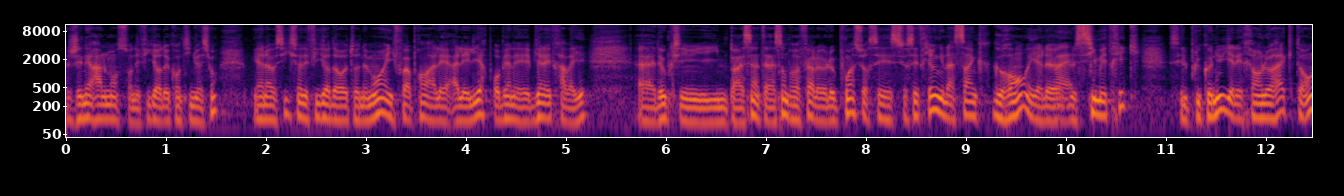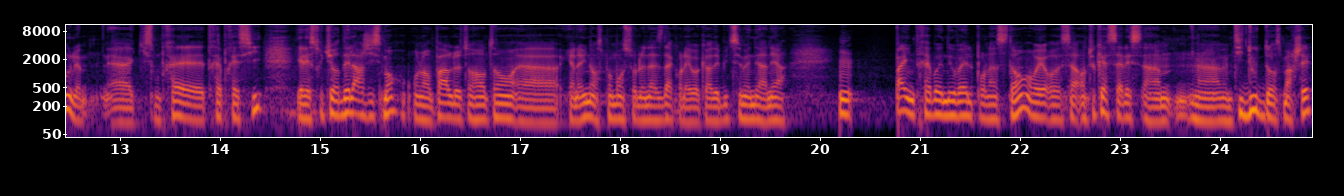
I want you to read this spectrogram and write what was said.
généralement, ce sont des figures de continuation, mais il y en a aussi qui sont des figures de retournement, et il faut apprendre à les, à les lire pour bien les, bien les travailler. donc il, me paraissait intéressant de refaire le, point sur ces, sur ces triangles. Il y en a cinq grands, il y a le, le symétrique, c'est le plus connu. Il y a les triangles rectangles euh, qui sont très, très précis. Il y a les structures d'élargissement, on en parle de temps en temps. Euh, il y en a une en ce moment sur le Nasdaq, on l'a évoqué en début de semaine dernière. Mm. pas une très bonne nouvelle pour l'instant. en tout cas, ça laisse un, petit doute dans ce marché.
